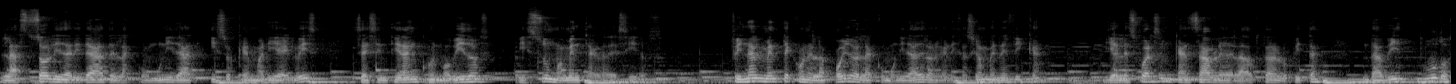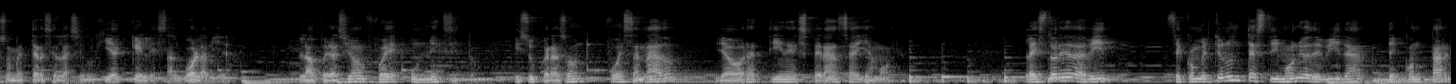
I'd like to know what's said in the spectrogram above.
La solidaridad de la comunidad hizo que María y Luis se sintieran conmovidos y sumamente agradecidos. Finalmente, con el apoyo de la comunidad de la organización benéfica y el esfuerzo incansable de la doctora Lupita, David pudo someterse a la cirugía que le salvó la vida. La operación fue un éxito y su corazón fue sanado y ahora tiene esperanza y amor. La historia de David se convirtió en un testimonio de vida de contar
